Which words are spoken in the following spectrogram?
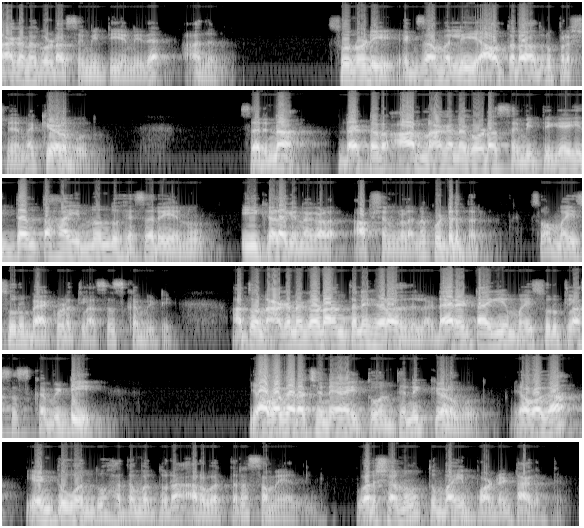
ನಾಗನಗೌಡ ಸಮಿತಿ ಏನಿದೆ ಅದನ್ನ. ಸೊ ನೋಡಿ ಎಕ್ಸಾಮ್ ಅಲ್ಲಿ ಯಾವ ತರ ಆದ್ರೂ ಪ್ರಶ್ನೆಯನ್ನ ಕೇಳಬಹುದು ಸರಿನಾ? ಡಾಕ್ಟರ್ ಆರ್ ನಾಗನಗೌಡ ಸಮಿತಿಗೆ ಇದ್ದಂತಹ ಇನ್ನೊಂದು ಹೆಸರು ಏನು? ಈ ಕೆಳಗಿನ ಆಪ್ಷನ್ಗಳನ್ನು ಕೊಟ್ಟಿರ್ತಾರೆ. So Mysore backward classes committee. ಅಥವಾ ನಾಗನಗೌಡ ಅಂತಾನೆ ಹೇಳೋದಿಲ್ಲ. ಡೈರೆಕ್ಟ್ ಆಗಿ ಮೈಸೂರು ಕ್ಲಾಸಸ್ ಕಮಿಟಿ ಯಾವಾಗ ರಚನೆ ಆಯಿತು ಅಂತಾನೆ ಕೇಳಬಹುದು ಯಾವಾಗ? ಎಂಟು ಒಂದು ಹತ್ತೊಂಬತ್ತು ನೂರ ಅರವತ್ತರ ಸಮಯದಲ್ಲಿ. ವರ್ಷನೂ ತುಂಬಾ ಇಂಪಾರ್ಟೆಂಟ್ ಆಗುತ್ತೆ.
